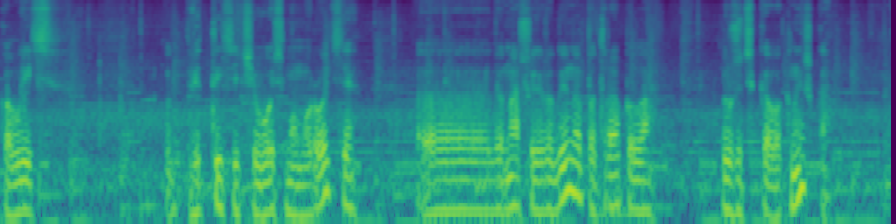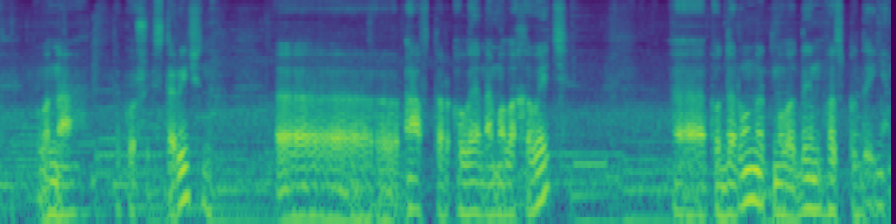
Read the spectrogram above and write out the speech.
Колись у 2008 році е, до нашої родини потрапила дуже цікава книжка. Вона також історична. Е, автор Олена Малаховець е, Подарунок молодим господиням.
